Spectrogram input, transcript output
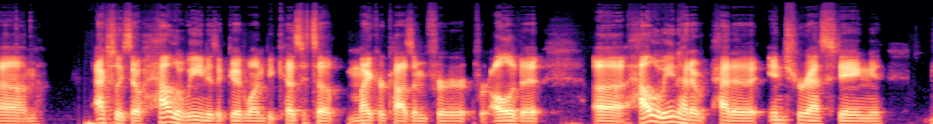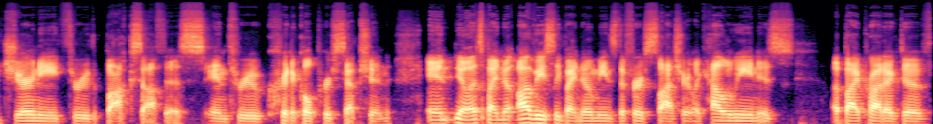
Um, actually, so Halloween is a good one because it's a microcosm for for all of it. Uh, Halloween had a had a interesting journey through the box office and through critical perception, and you know that's by no obviously by no means the first slasher. Like Halloween is a byproduct of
